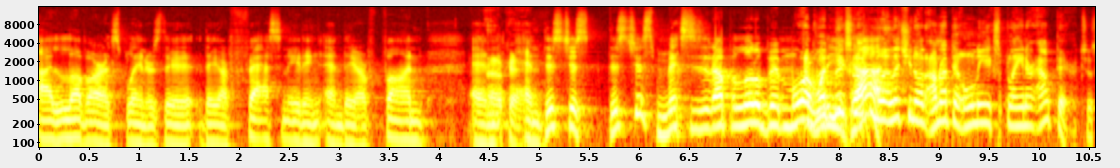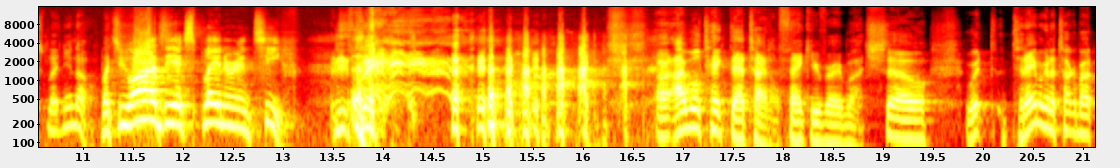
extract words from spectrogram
I love our explainers. They, they are fascinating and they are fun. And, Okay. and this just this just mixes it up a little bit more. What do you it up. got? Well, let you know, I'm not the only explainer out there. Just letting you know. But you are the explainer in chief. All right, I will take that title. Thank you very much. So what, today we're going to talk about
